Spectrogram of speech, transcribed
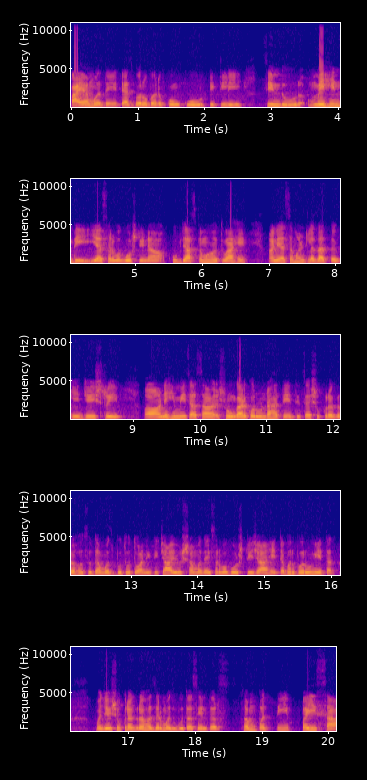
पायामध्ये त्याचबरोबर कुंकू टिकली सिंदूर मेहंदी या सर्व गोष्टींना खूप जास्त महत्त्व आहे. आणि असं म्हटलं जातं की जी श्री नेहमीच असा शृंगार करून राहते तिचा शुक्रग्रहसुद्धा मजबूत होतो आणि तिच्या आयुष्यामध्ये सर्व गोष्टी ज्या आहेत त्या भरभरून येतात. म्हणजे शुक्रग्रह जर मजबूत असेल तर संपत्ती पैसा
